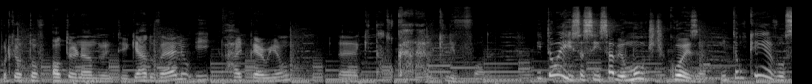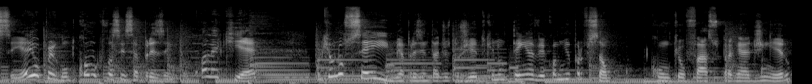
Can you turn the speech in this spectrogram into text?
porque eu tô alternando entre Guerra do Velho e Hyperion, é, que tá do caralho, que livro foda. Então é isso, assim, sabe? Um monte de coisa. Então quem é você? Aí eu pergunto, como que vocês se apresentam? Qual é que é? Porque eu não sei me apresentar de outro jeito que não tem a ver com a minha profissão, com o que eu faço para ganhar dinheiro.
